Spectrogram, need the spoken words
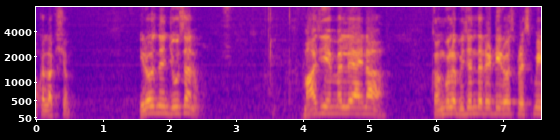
ఒక లక్ష్యం. ఈరోజు నేను చూశాను. మాజీ ఎమ్మెల్యే అయిన కంగుల విజేందర్ రెడ్డి ఈరోజు ప్రెస్ మీ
